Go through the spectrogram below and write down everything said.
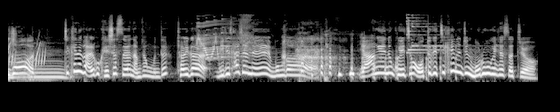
이거? 이거 찍히는 거 알고 계셨어요, 남성분들? 저희가 미리 사전에 뭔가 양해는 구했지만 어떻게 찍히는지는 모르고 계셨었죠.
